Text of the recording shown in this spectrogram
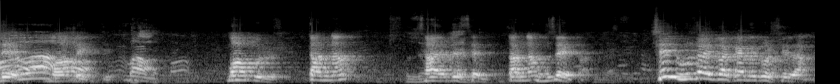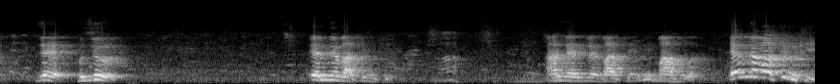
যে মহাব্যক্তি। মহাপুরুষ। তার নাম সাহেব হোসেন তার নাম হুজাইফা। সেই হুজাইফাকে আমি করছিলাম যে, হুজুর এলমে বাতিন কি? মা হুয়া। এলমে বাতিন কি?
